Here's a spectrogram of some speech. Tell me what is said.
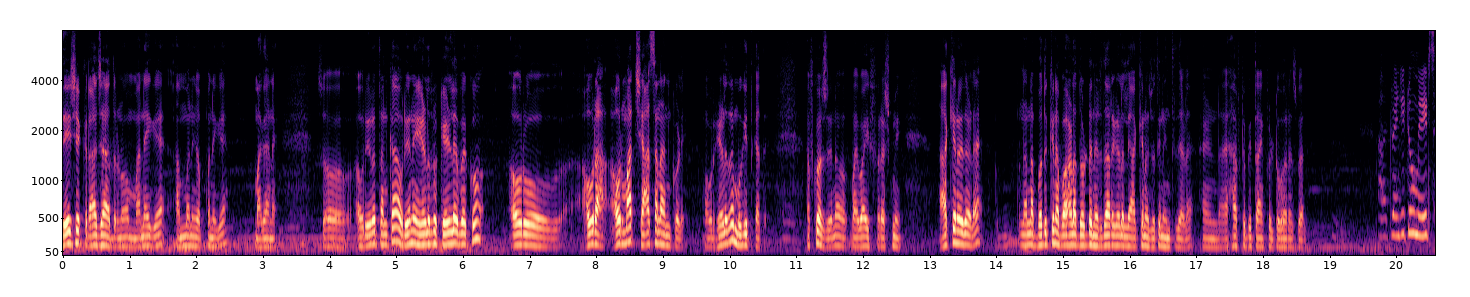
ದೇಶಕ್ಕೆ ರಾಜ ಆದ್ರೂ ಮನೆಗೆ, ಅಮ್ಮನಿಗೆ, ಅಪ್ಪನಿಗೆ ಮಗನೇ. ಸೊ ಅವ್ರು ಇರೋ ತನಕ ಅವ್ರು ಏನೇ ಹೇಳಿದ್ರು ಕೇಳಲೇಬೇಕು. ಅವರು, ಅವರ, ಅವ್ರ ಮಾತು ಶಾಸನ ಅಂದ್ಕೊಳ್ಳಿ ಅವ್ರು ಹೇಳಿದ್ರೆ ಮುಗಿತ್ ಕತೆ. ಅಫ್ಕೋರ್ಸ್ ಏನೋ ಮೈ ವೈಫ್ ರಶ್ಮಿ ಆಕೆನೂ ಇದ್ದಾಳೆ. ನನ್ನ ಬದುಕಿನ ಬಹಳ ದೊಡ್ಡ ನಿರ್ಧಾರಗಳಲ್ಲಿ ಆಕೆನೋ ಜೊತೆ ನಿಂತಿದ್ದಾಳೆ. And I have to be thankful to ಅವರ್ as well twenty two minutes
